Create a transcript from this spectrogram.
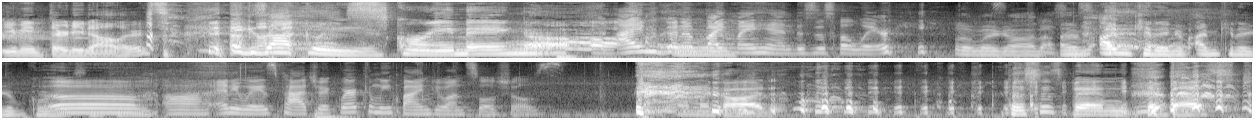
You mean $30? Exactly. Screaming. I'm gonna bite my hand. This is hilarious. Oh my god. I'm, I'm kidding. I'm kidding. Of course. I'm kidding. Uh, anyways, Patrick, where can we find you on socials? Oh my god. this has been the best.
